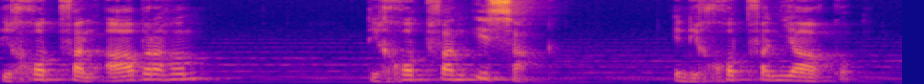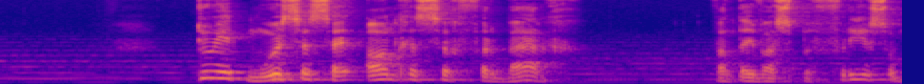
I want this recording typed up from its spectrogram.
die God van Abraham, die God van Isak en die God van Jakob. Toe het Moses sy aangesig verberg want hy was bevrees om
